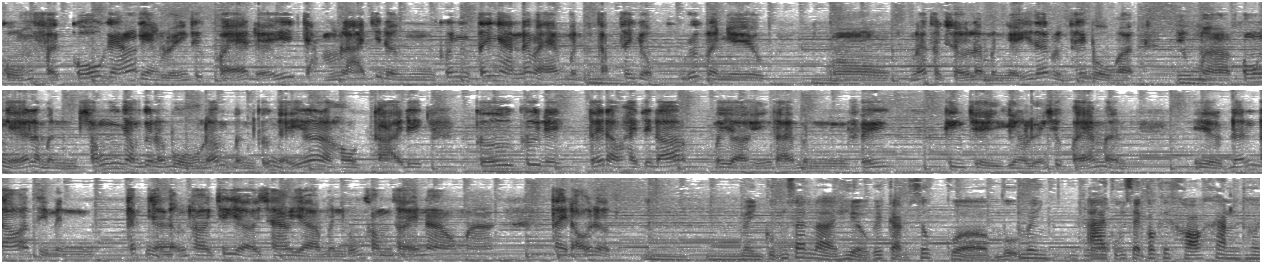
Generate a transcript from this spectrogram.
cũng phải cố gắng rèn luyện sức khỏe để chậm lại chứ đừng có tới nhanh đó bạn. Mình tập thể dục rất là nhiều ừ, nó thực sự là mình nghĩ tới mình thấy buồn rồi. Nhưng mà không có nghĩa là mình sống trong cái nỗi buồn đó mình cứ nghĩ đó là thôi cãi đi. Cứ cứ đi tới đâu hay tới đó. Bây giờ hiện tại mình phải kiên trì rèn luyện sức khỏe mình. Giờ đến đó thì mình chấp nhận thôi chứ giờ sao giờ mình cũng không thể nào mà thay đổi được. Ừ mình cũng rất là hiểu cái cảm xúc của Vũ Minh. Ai cũng sẽ có cái khó khăn thôi,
